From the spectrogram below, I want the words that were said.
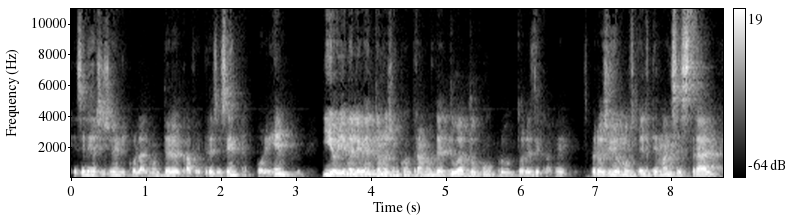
que es el ejercicio de Nicolás Montero de Café 360, por ejemplo. Y hoy en el evento nos encontramos de tú a tú como productores de café. Pero si vemos el tema ancestral,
